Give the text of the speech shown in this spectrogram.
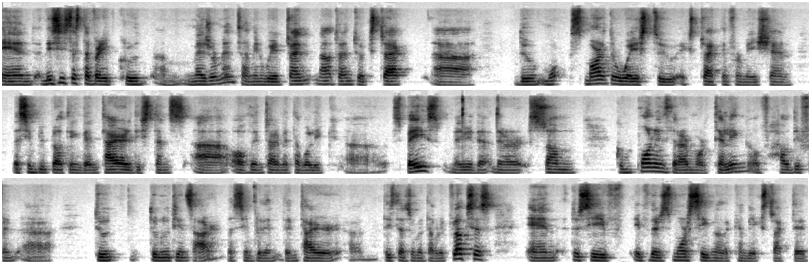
And this is just a very crude um, measurement. I mean, we're trying now trying to extract, uh, do more, smarter ways to extract information simply plotting the entire distance uh, of the entire metabolic uh, space. Maybe the, there are some components that are more telling of how different uh, two, two nutrients are. That's simply the, the entire uh, distance of metabolic fluxes and to see if, if there's more signal that can be extracted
